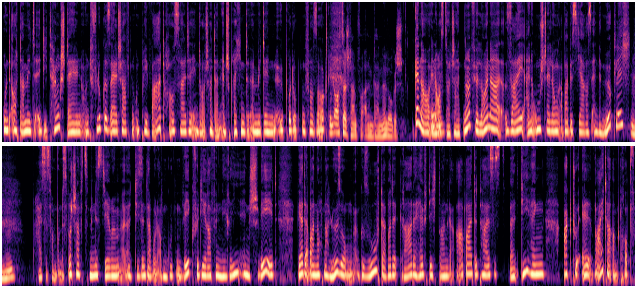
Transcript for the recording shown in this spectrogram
und auch damit die Tankstellen und Fluggesellschaften und Privathaushalte in Deutschland dann entsprechend äh, mit den Ölprodukten versorgt. In Ostdeutschland vor allem dann, ne? logisch. Genau, in mhm. Ostdeutschland. Ne? Für Leuna sei eine Umstellung aber bis Jahresende möglich. Mhm heißt es vom Bundeswirtschaftsministerium, äh, die sind da wohl auf einem guten Weg für die Raffinerie in Schwedt, werde aber noch nach Lösungen gesucht. Da wird gerade heftig dran gearbeitet, heißt es, weil die hängen aktuell weiter am Tropf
